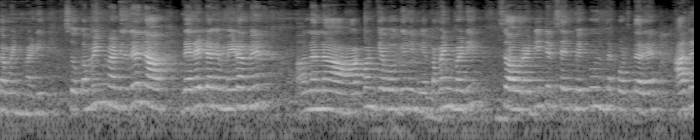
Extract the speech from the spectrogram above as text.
ಕಮೆಂಟ್ ಮಾಡಿ. ಸೊ ಕಮೆಂಟ್ ಮಾಡಿದರೆ ನಾವು ಡೈರೆಕ್ಟಾಗಿ ಮೇಡಮೇ ನನ್ನ ಅಕೌಂಟ್ಗೆ ಹೋಗಿ ನಿಮಗೆ ಕಮೆಂಟ್ ಮಾಡಿ. ಸೊ ಅವರ ಡೀಟೇಲ್ಸ್ ಏನು ಬೇಕು ಅಂತ ಕೊಡ್ತಾರೆ. ಆದರೆ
